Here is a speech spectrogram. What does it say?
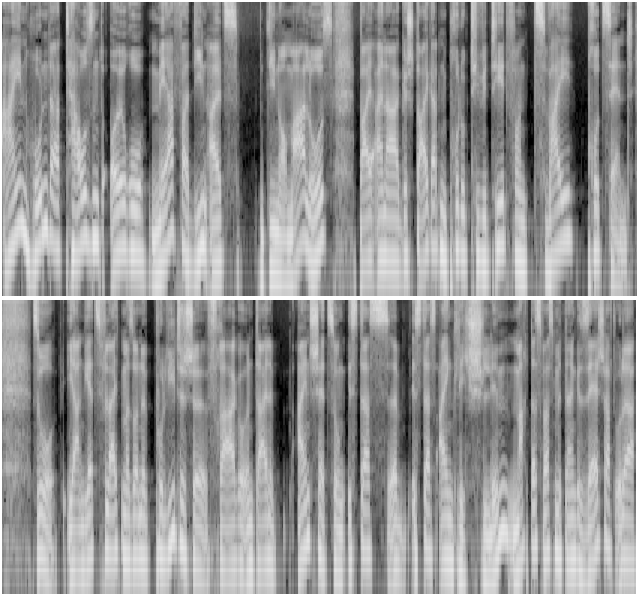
100.000 Euro mehr verdienen als die Normalos bei einer gesteigerten Produktivität von zwei Prozent. So, Jan, jetzt vielleicht mal so eine politische Frage und deine Einschätzung. Ist das, äh, ist das eigentlich schlimm? Macht das was mit einer Gesellschaft oder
